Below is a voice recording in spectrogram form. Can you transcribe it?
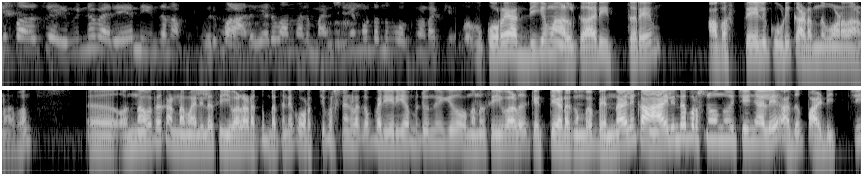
നീന്തി പതച്ച് വരെ നീന്തണം. ഒരു പാടുകേട് വന്നാലും മനുഷ്യനെ കൊണ്ടൊന്ന് പോക്ക് നടക്കുക കുറേ അധികം ആൾക്കാർ ഇത്രയും അവസ്ഥയിൽ കൂടി കടന്നു പോണതാണ്. അപ്പം ഒന്നാമത്തെ കണ്ണമാലിയിലെ സീവാൾ അടക്കുമ്പോൾ തന്നെ കുറച്ച് പ്രശ്നങ്ങളൊക്കെ പരിഹരിക്കാൻ പറ്റുമെന്ന് എനിക്ക് തോന്നുന്നു. സീവാൾ കെട്ടി അടക്കുമ്പോൾ അപ്പം എന്നാലും കായലിന്റെ പ്രശ്നം എന്ന് വെച്ച് കഴിഞ്ഞാൽ അത് പഠിച്ച്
